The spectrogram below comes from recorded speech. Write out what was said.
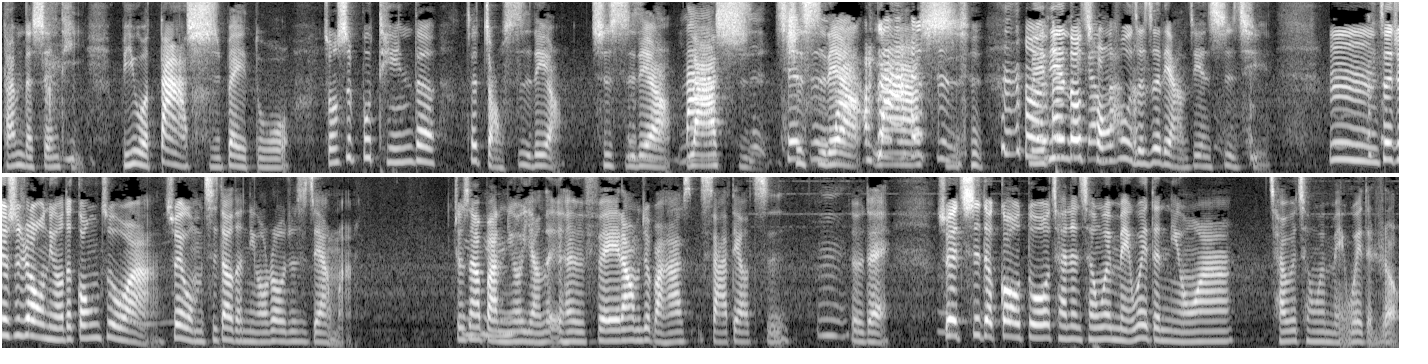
它们的身体比我大十倍多，总是不停的在找饲料、吃饲料、拉拉屎屎、吃吃饲料、拉屎，每天都重复着这两件事情。嗯，这就是肉牛的工作啊，所以我们吃到的牛肉就是这样嘛，就是要把牛养的很肥，然后我们就把它杀掉吃。嗯，对不对？所以吃的够多，才能成为美味的牛啊，才会成为美味的肉。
